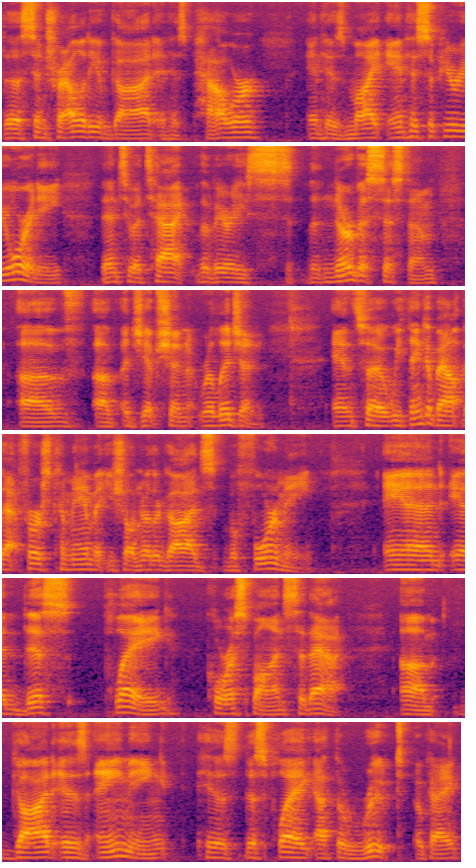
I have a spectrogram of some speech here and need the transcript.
the centrality of God and His power and His might and His superiority than to attack the very the nervous system of of Egyptian religion. And so we think about that first commandment, you shall have no other gods before me and and this plague corresponds to that. Um, God is aiming his this plague at the root, okay,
